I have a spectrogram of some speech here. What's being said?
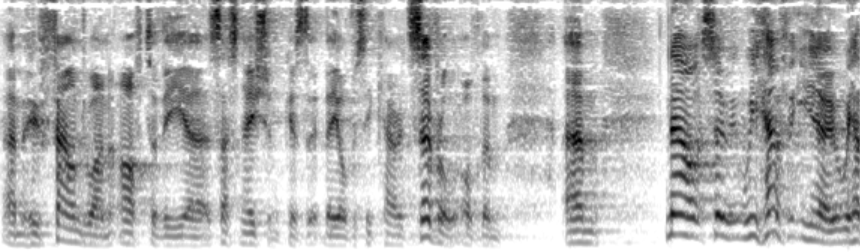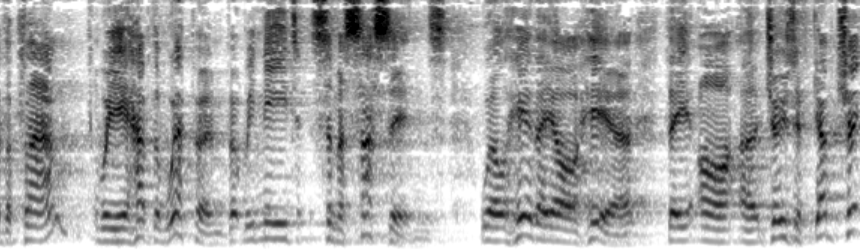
um, who found one after the uh, assassination, because they obviously carried several of them. Um, now, so we have, you know, we have the plan, we have the weapon, but we need some assassins. Well, here they are here. They are uh, Joseph Gabčík,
